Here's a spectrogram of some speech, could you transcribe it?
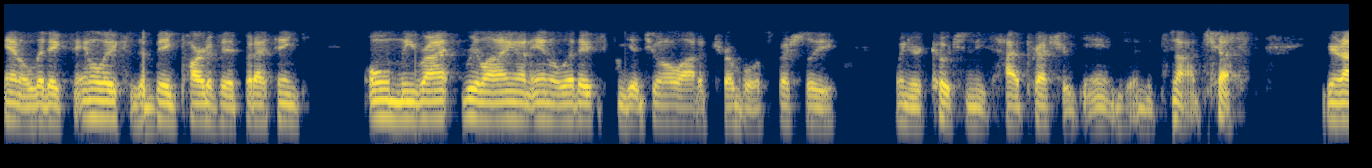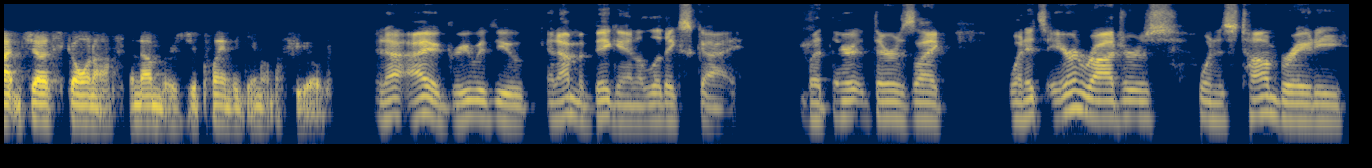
analytics. Analytics is a big part of it, but I think only re- relying on analytics can get you in a lot of trouble, especially when you're coaching these high pressure games. And it's not just you're not just going off the numbers; you're playing the game on the field. And I, I agree with you. And I'm a big analytics guy, but there there's like when it's Aaron Rodgers, when it's Tom Brady,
